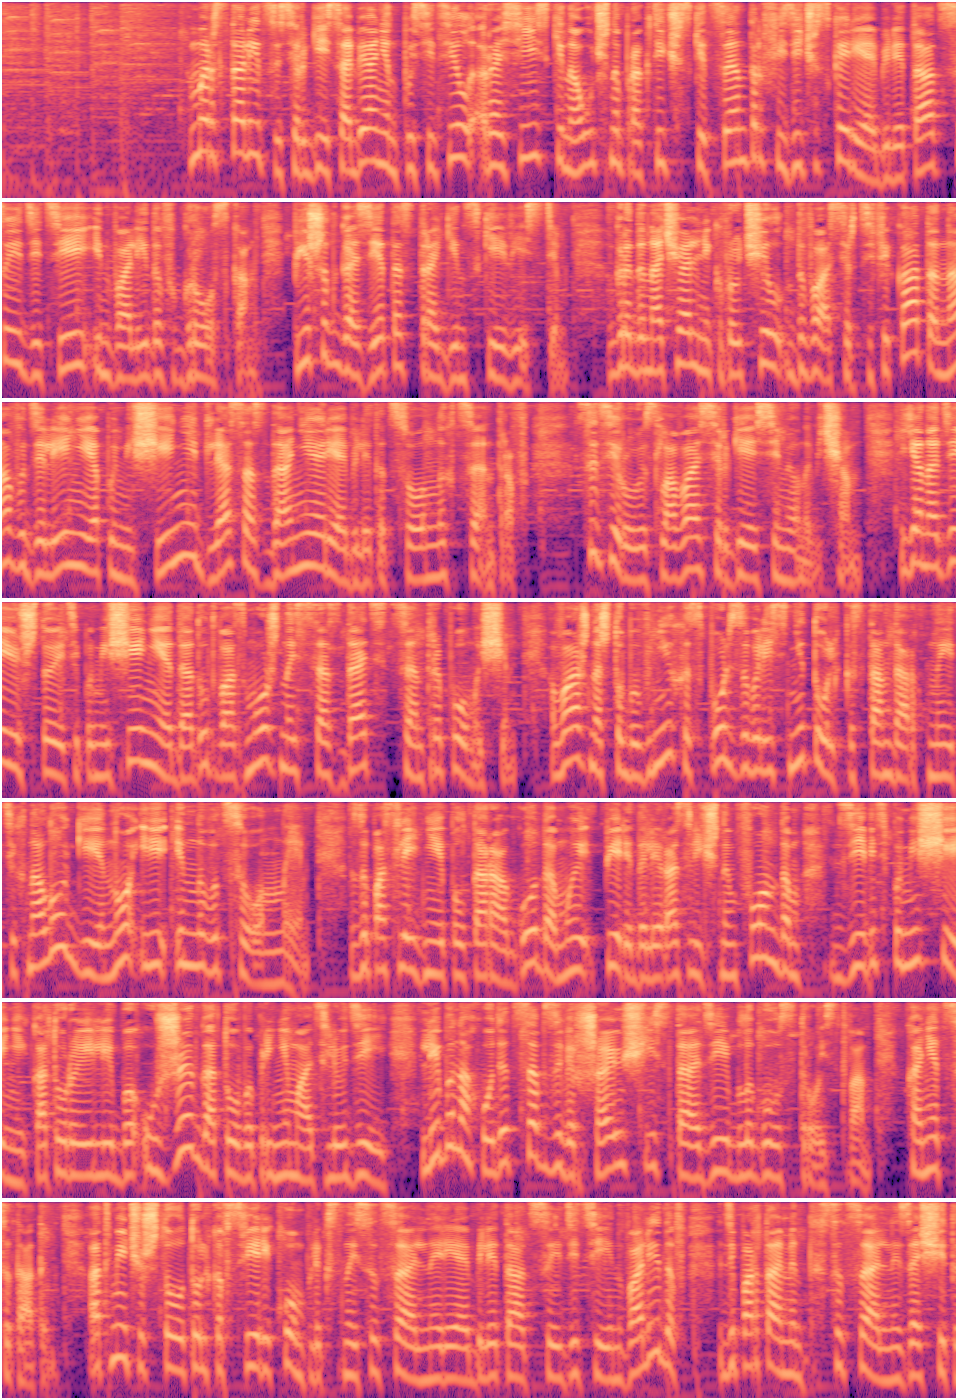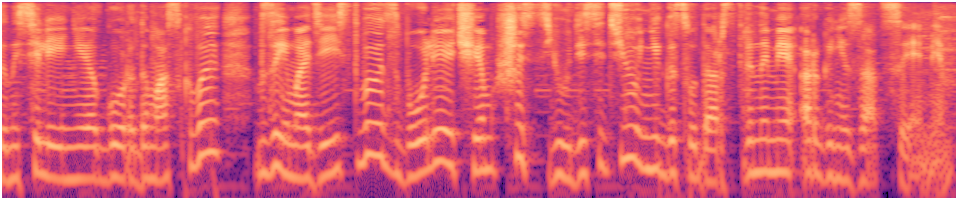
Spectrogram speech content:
Мэр столицы Сергей Собянин посетил Российский научно-практический центр физической реабилитации детей-инвалидов «Гроско», пишет газета «Строгинские вести». Градоначальник вручил два сертификата на выделение помещений для создания реабилитационных центров. Цитирую слова Сергея Семеновича. «Я надеюсь, что эти помещения дадут возможность создать центры помощи. Важно, чтобы в них использовались не только стандартные технологии, но и инновационные. За последние полтора года мы передали различным фондам 9 помещений, которые либо уже готовы принимать людей, либо находятся в завершающей стадии благоустройства. Конец цитаты. Отмечу, что только в сфере комплексной социальной реабилитации детей-инвалидов Департамент социальной защиты населения города Москвы взаимодействует с более чем 60 негосударственными организациями.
